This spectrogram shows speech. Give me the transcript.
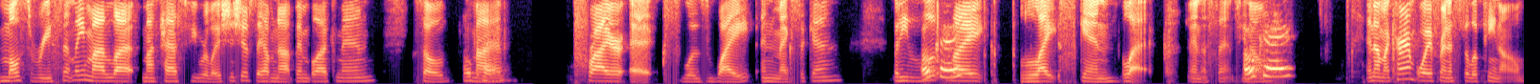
most recently my la- my past few relationships they have not been black men. So okay. my prior ex was white and Mexican, but he looked okay. like light skinned black in a sense, you know. Okay. And now my current boyfriend is Filipino.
